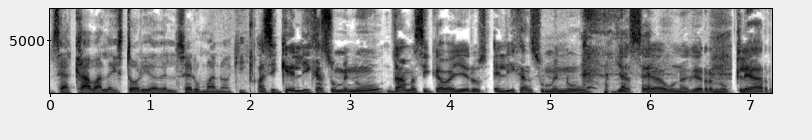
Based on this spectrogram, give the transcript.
se acaba la historia del ser humano aquí. Así que elija su menú, damas y caballeros, elijan su menú, ya sea una guerra nuclear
